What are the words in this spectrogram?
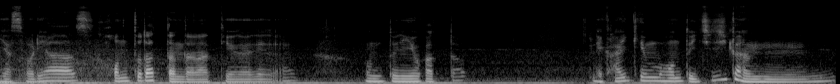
いやそりゃ本当だったんだなっていうのでね本当に良かった。で会見もほんと1時間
